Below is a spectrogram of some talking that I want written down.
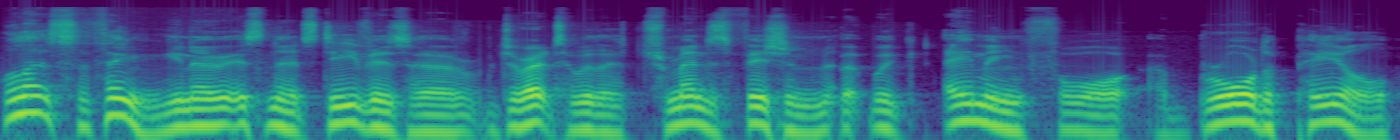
Well, that's the thing, you know, isn't it? Steve is a director with a tremendous vision, but we're aiming for a broad appeal,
